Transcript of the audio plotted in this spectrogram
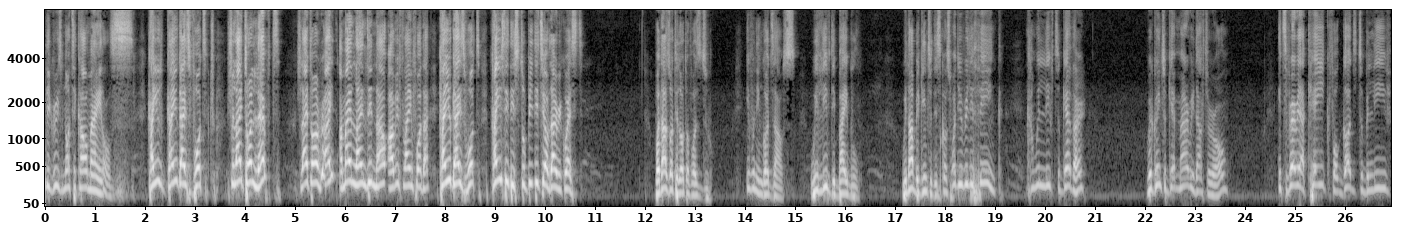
degrees nautical miles. Can you can you guys vote? Should I turn left? Should I turn right? Am I landing now? Are we flying further? Can you guys vote? Can you see the stupidity of that request? But that's what a lot of us do. Even in God's house, we leave the Bible. We now begin to discuss what do you really think? Can we live together? We're going to get married after all. It's very archaic for God to believe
